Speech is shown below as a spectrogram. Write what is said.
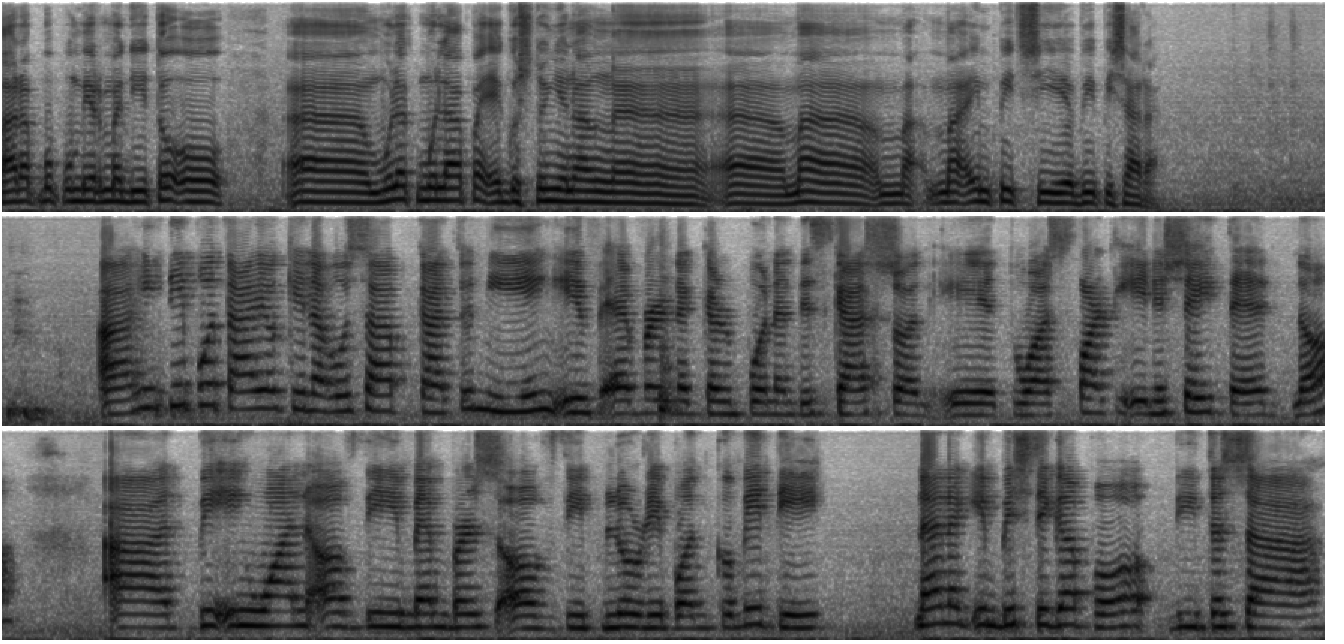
para po pumirma dito o ah, mulat mula pa eh gusto niyo nang ah, ah, ma, ma, ma-impeach si VP Sara? Ah, hindi po tayo kinausap katuning if ever nagkaroon po ng discussion it was party initiated no at being one of the members of the Blue Ribbon Committee na nag-imbestiga po dito sa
